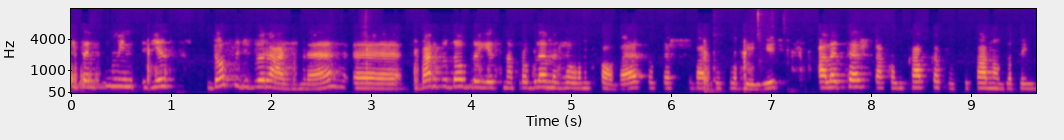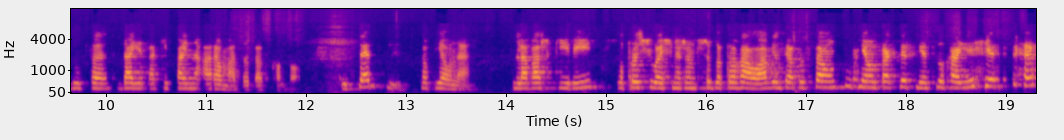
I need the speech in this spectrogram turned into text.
I ten kumin jest dosyć wyraźny, e, bardzo dobry jest na problemy żołądkowe, to też warto powiedzieć, ale też taką kapkę posypaną do tej zupy daje taki fajny aromat dodatkowo. Serki topione dla waszkiri, poprosiłeś mnie, żebym przygotowała, więc ja tu z całą kuchnią praktycznie, słuchaj, jestem,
